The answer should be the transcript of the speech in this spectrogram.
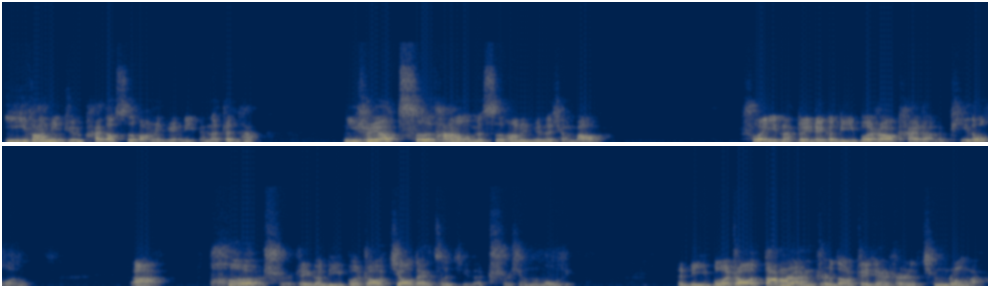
一方面军派到四方面军里边的侦探。你是要刺探我们四方面军的情报的，所以呢，对这个李伯昭开展了批斗活动，啊，迫使这个李伯昭交代自己的此行的目的。李伯昭当然知道这件事的轻重了，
